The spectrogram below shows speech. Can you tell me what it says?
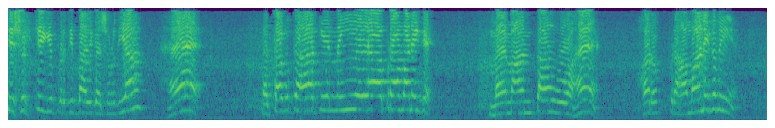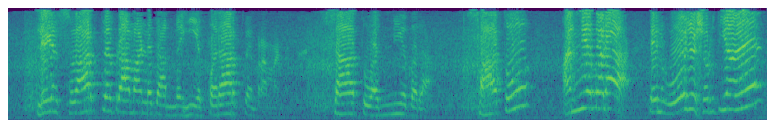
ये सृष्टि की प्रतिपादिका श्रुतियाँ हैं। तब कहा कि नहीं है या अप्रामाणिक है। मैं मानता हूँ वो है। हर प्रामाणिक नहीं है। लेकिन स्वार्थ में प्रामाण्यता नहीं है, परार्थ में प्रामाण्यता। सातु अन्य परा। सातु अन्य परा। लेकिन वो जो श्रुतियाँ हैं,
